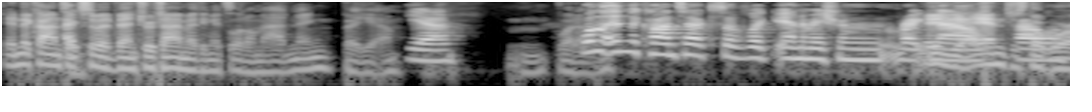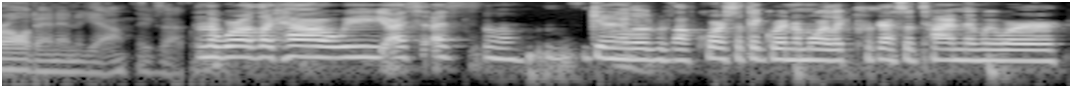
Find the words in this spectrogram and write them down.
in the context I, of Adventure Time, I think it's a little maddening. But yeah, yeah, mm, whatever. Well, in the context of like animation right and, now, yeah, and just how, the world, and, and yeah, exactly. In the world, like how we, I, th- I th- getting a little bit off course. I think we're in a more like progressive time than we were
